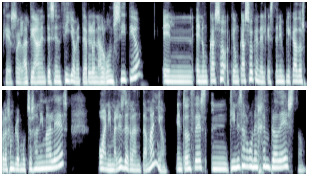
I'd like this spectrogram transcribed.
que es relativamente sencillo meterlo en algún sitio, en, un caso que un caso que en el que estén implicados, por ejemplo, muchos animales o animales de gran tamaño. Entonces, mm, ¿tienes algún ejemplo de esto?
